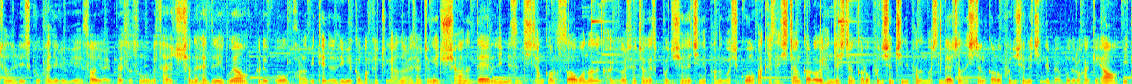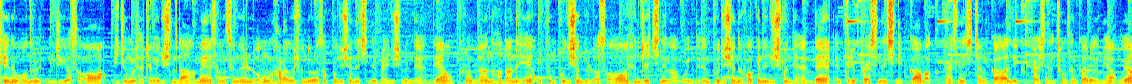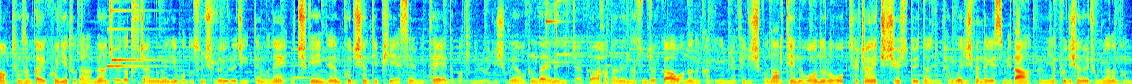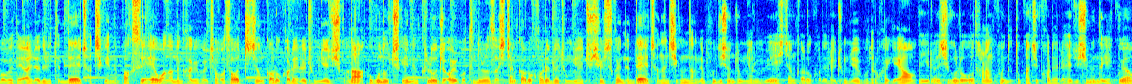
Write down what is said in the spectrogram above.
저는 리스크 관리를 위해서 10배에서 20배 사이 추천을 해드리고요. 그리고 바로 밑에 있는 리밋과 마켓 중에 하나를 설정해 주셔야 하는데 리밋은 지정가로서 원하는 가격을 설정해서 포지션에 진입하는 것이고 마켓은 시장가로 현재 시장가로 포지션 진입하는 것인데 저는 시장가로 포지션에 진입해 보도록 할게요. 밑에 있는 원을 움직여서 비중을 설정해 주신 다음에 상승은 롱 하락은 숏 눌러서 포지션에 진입을 해주시면 되는데요. 그러면 하단에 오픈 포지션 눌러서 현재 진행하고 있는 포지션을 확인해 주시면 되는데 엔트리 프라이스는 진입가 시가, 마크 프라이스는 시장가, 리크 프라이스는 청산가를 의미하고요. 청산가의 코인이 도달하면 저희가 투자한 금액이 모두 손실로 이루어지기 때문에 우측에 있는 포지션 TP SL 밑에 애드 버튼 눌러주시고요. 상단에는 입절가, 하단에는 손절가 원하는 가격 입력해 주시거나 밑에 있는 원으로 설정해 주실 수도 있다는 점 참고해 주시면 되겠습니다. 그럼 이제 포지션을 종료하는 방법에 대해 알려드릴 텐데 좌측에 있는 박스에 원하는 가격을 적어서 지정가로 거래를 종료해 주시거나 혹은 우측에 있는 클로즈 얼 버튼 눌러서 시장가로 거래를 종료해 주실 수가 있는데 저는 지금 당장 포지션 종료를 위해 시장가로 거래를 종료해 보도록 할게요. 네, 이런 식으로 다른 코인도 똑같이 거래를 해주시면 되겠고요.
